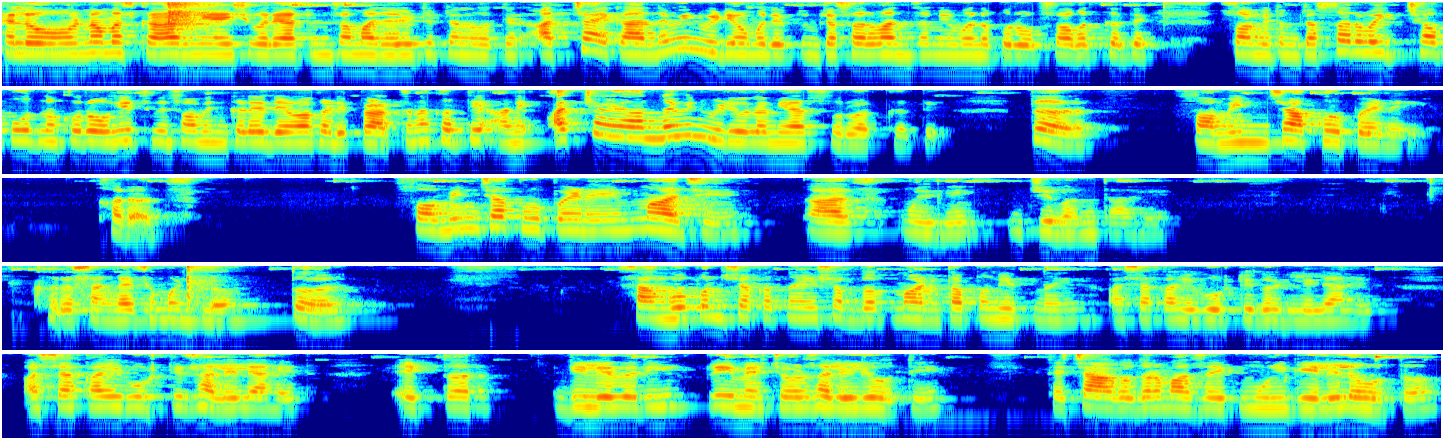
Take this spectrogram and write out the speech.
Hello नमस्कार. मी ऐश्वर्या. तुमचा माझ्या यूट्यूब चॅनलवरती आजच्या एका नवीन व्हिडिओमध्ये तुमच्या सर्वांचं मी मनपूर्वक स्वागत करते. स्वामी तुमच्या सर्व इच्छा पूर्ण करो. हीच मी स्वामींकडे देवाकडे प्रार्थना करते आणि आजच्या या नवीन व्हिडिओला मी आज सुरुवात करते. तर स्वामींच्या कृपेने खरंच स्वामींच्या कृपेने माझी आज मुलगी जिवंत आहे. खरं सांगायचं म्हटलं तर सांगू पण शकत नाही शब्दात मांडता पण येत नाही अशा काही गोष्टी घडलेल्या आहेत. अशा काही गोष्टी झालेल्या आहेत. एकतर डिलेवरी प्रीमॅच्युअर झालेली होती. त्याच्या अगोदर माझं एक मूल गेलेलं होतं.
